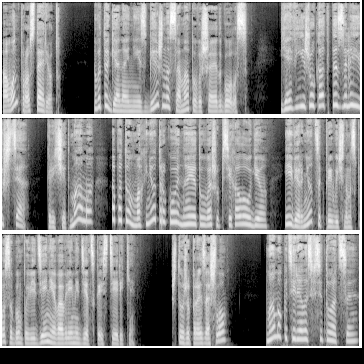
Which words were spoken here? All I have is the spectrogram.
а он просто орёт. В итоге она неизбежно сама повышает голос. «Я вижу, как ты злишься!» — кричит мама, а потом махнет рукой на эту вашу психологию и вернется к привычным способам поведения во время детской истерики. Что же произошло? Мама потерялась в ситуации,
